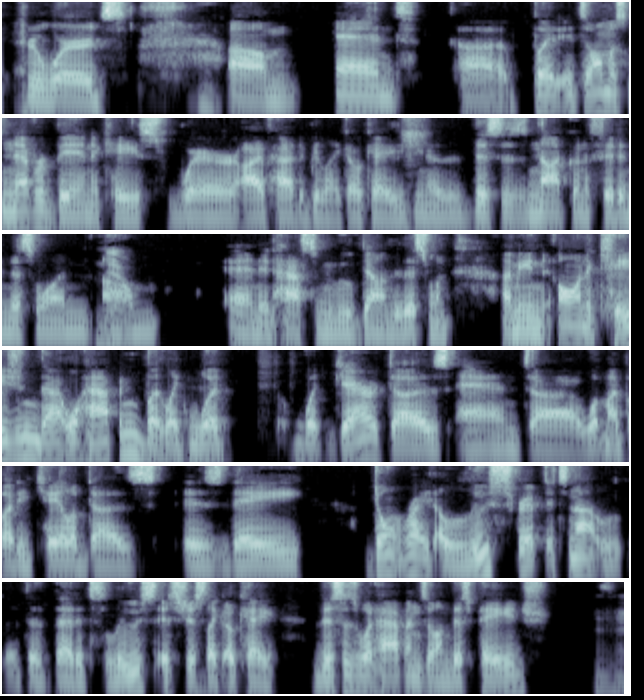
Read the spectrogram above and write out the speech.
through words. Um, and, uh, but it's almost never been a case where I've had to be like, okay, you know, this is not going to fit in this one. Yeah. Um, and it has to be moved down to this one. I mean, on occasion that will happen, but like what what Garrett does and uh, what my buddy Caleb does is they don't write a loose script. It's not th- that it's loose. It's just like, okay, this is what happens on this page. Mm-hmm.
